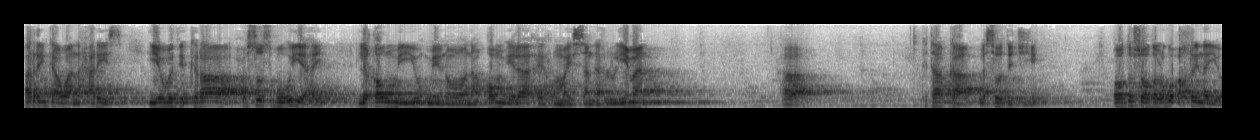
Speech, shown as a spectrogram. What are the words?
Arrinkaa waa naxariis iyo wadikraa xusuus buu u yahay liqowmin yu'minuuna qowm ilaahay rumaysan ahluliimaan kitaabkaa la soo dejiyey oo dushooda lagu akhrinayo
